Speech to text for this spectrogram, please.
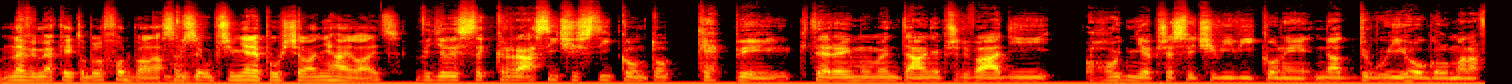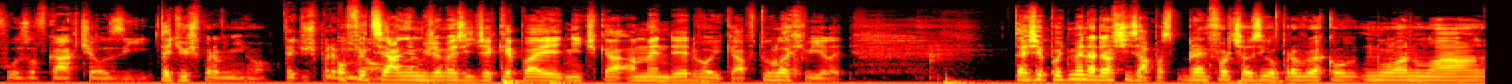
nevím jaký to byl fotbal, já jsem Vidě... si upřímně nepouštěl ani highlights. Viděli jste krásný čistý konto Kepy, který momentálně předvádí hodně přesvědčivý výkony na druhýho golmana v úzovkách Chelsea. Teď už prvního. Teď už prvního. Oficiálně můžeme říct, že Kepa je jednička a Mendy je dvojka v tuhle chvíli. Takže pojďme na další zápas. Brentford Chelsea opravdu jako 0-0,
